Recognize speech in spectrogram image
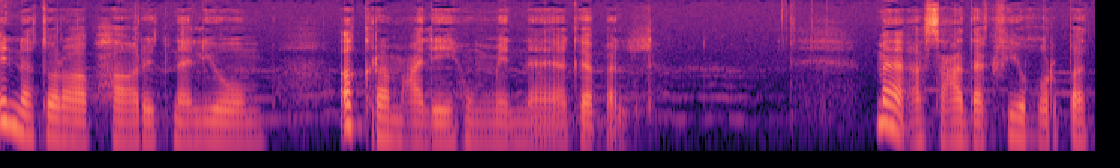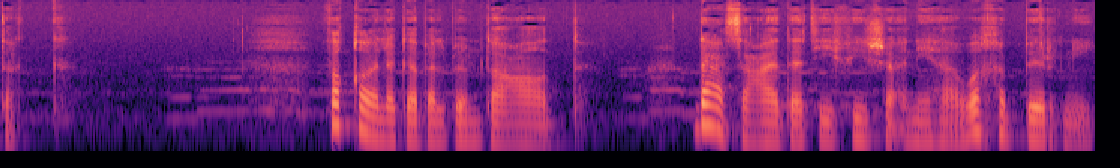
إن تراب حارتنا اليوم أكرم عليهم منا يا جبل. ما أسعدك في غربتك؟ فقال جبل بامتعاض دع سعادتي في شأنها وخبرني.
